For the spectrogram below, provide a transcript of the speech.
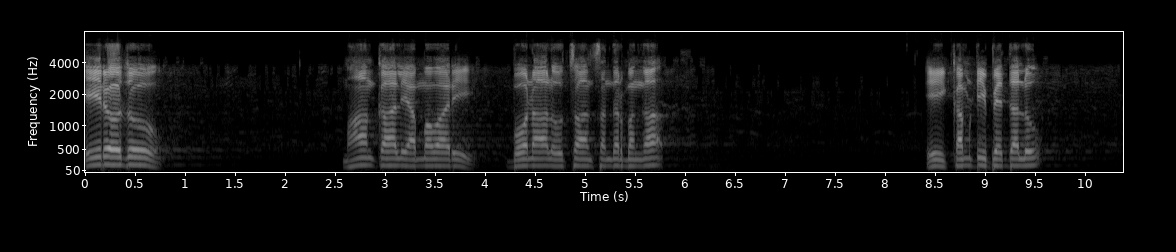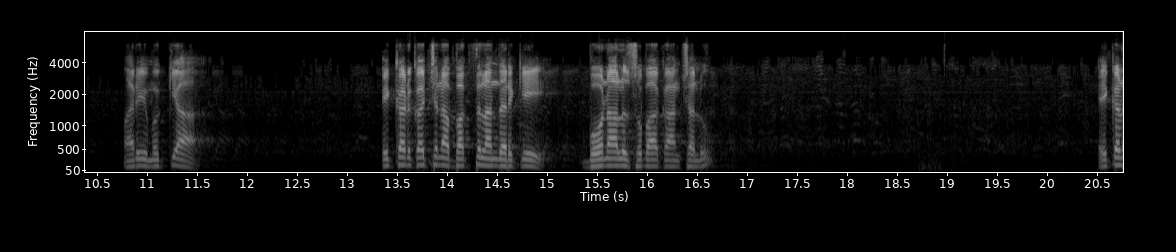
ఈరోజు మహాంకాళి అమ్మవారి బోనాలు ఉత్సవం సందర్భంగా ఈ కమిటీ పెద్దలు మరియు ముఖ్య ఇక్కడికి వచ్చిన భక్తులందరికీ బోనాలు శుభాకాంక్షలు. ఇక్కడ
